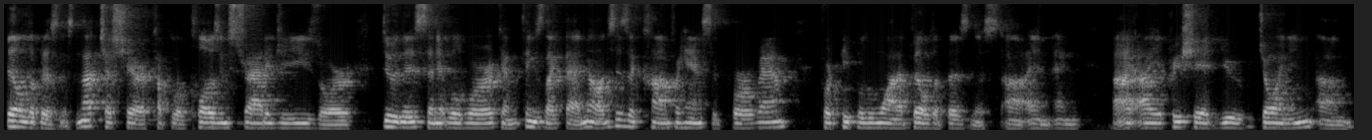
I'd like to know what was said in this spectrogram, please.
build a business not just share a couple of closing strategies or do this and it will work and things like that no this is a comprehensive program for people who want to build a business. Uh, and and I, I, appreciate you joining um,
